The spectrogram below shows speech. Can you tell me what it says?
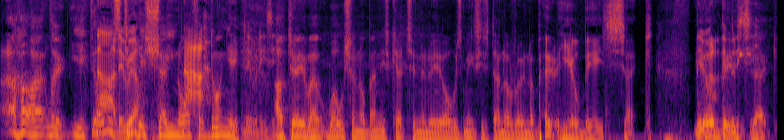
Ah, look, you Nah, always take were. the shine off Nah, it, don't you? they were easy. I'll tell you what, Wilson will be in his kitchen and he always makes his dinner round about. He'll be sick. They He'll were- they were be sick.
